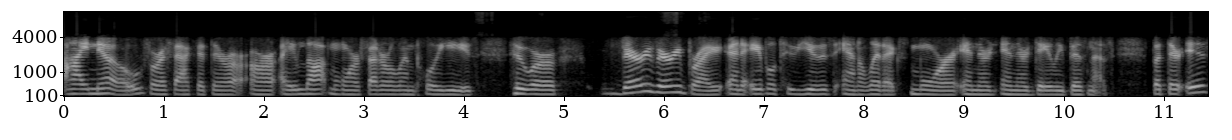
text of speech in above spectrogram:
I know for a fact that there are, are a lot more federal employees who are very very bright and able to use analytics more in their in their daily business. But there is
